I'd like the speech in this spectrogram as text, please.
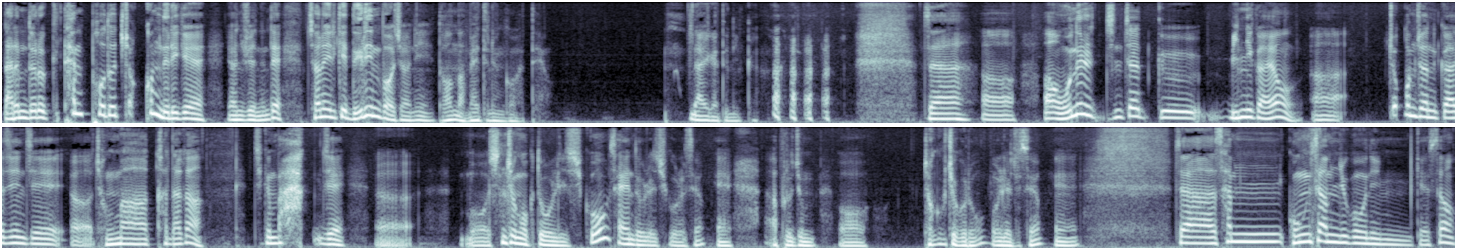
나름대로 그 템포도 조금 느리게 연주했는데 저는 이렇게 느린 버전이 더 마음에 드는 것 같아요. 나이가 드니까. 자, 어, 어, 오늘 진짜 그 민니가요. 어, 조금 전까지 이제 어, 정막하다가 지금 막 이제 어, 뭐 신청곡도 올리시고 사연도 올리시고 그러세요. 예. 앞으로 좀 어, 적극적으로 올려주세요. 예. 자, 3, 0365님께서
